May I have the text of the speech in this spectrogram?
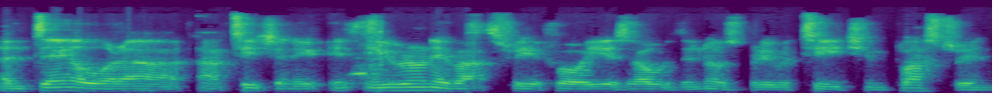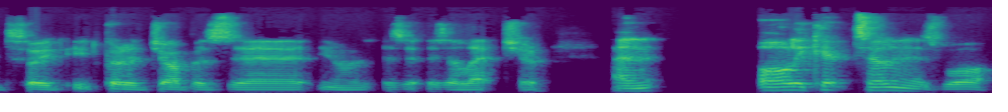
And Dale were our, our teacher, and he, he was only about three or four years older than us, but he was teaching plastering, so he'd, he'd got a job as a, you know as a, as a lecturer. And all he kept telling us was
